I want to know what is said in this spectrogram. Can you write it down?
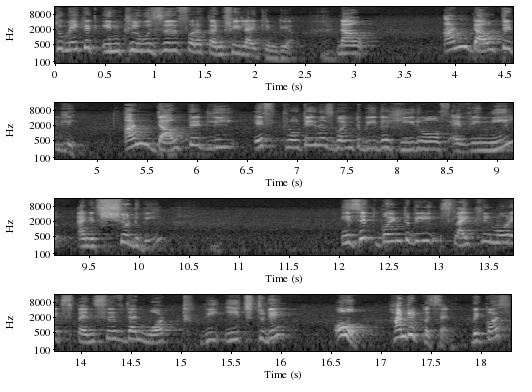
to make it inclusive for a country like India. Now, undoubtedly, undoubtedly, if protein is going to be the hero of every meal, and it should be, is it going to be slightly more expensive than what we eat today? Oh, 100%. Because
